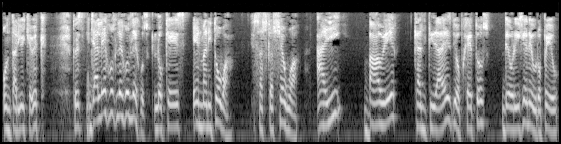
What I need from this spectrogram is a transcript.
Ontario y Quebec. Entonces, ya lejos, lejos, lejos, lo que es en Manitoba, Saskatchewan, ahí va a haber cantidades de objetos de origen europeo,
